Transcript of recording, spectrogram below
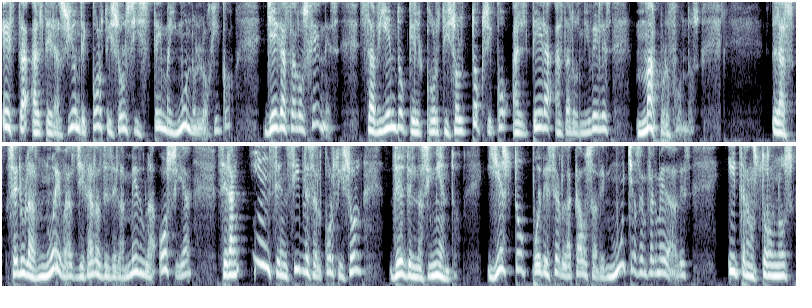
esta alteración de cortisol sistema inmunológico llega hasta los genes, sabiendo que el cortisol tóxico altera hasta los niveles más profundos. Las células nuevas llegadas desde la médula ósea serán insensibles al cortisol desde el nacimiento y esto puede ser la causa de muchas enfermedades y trastornos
